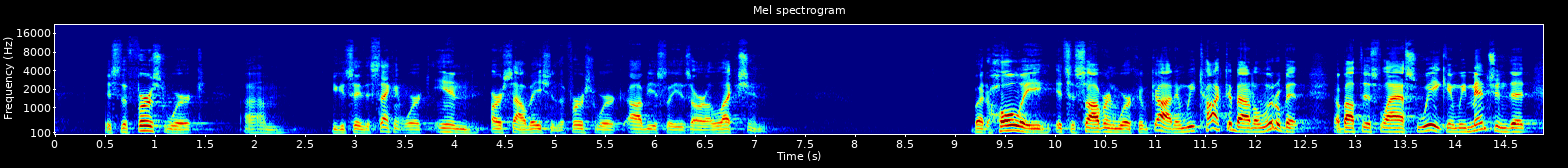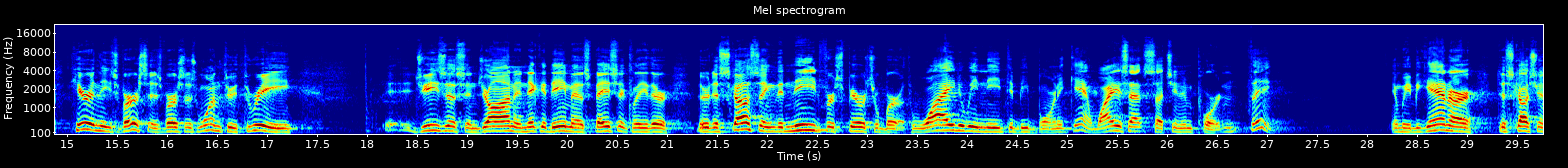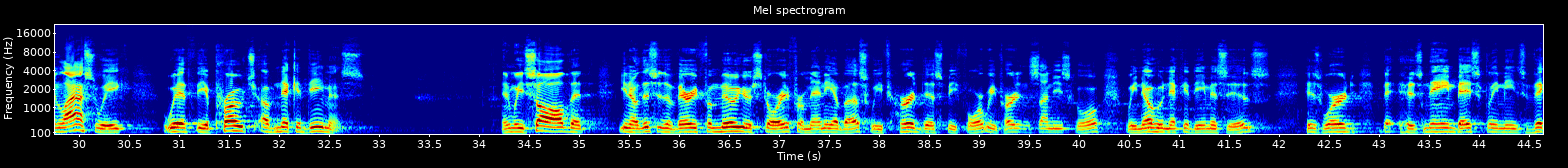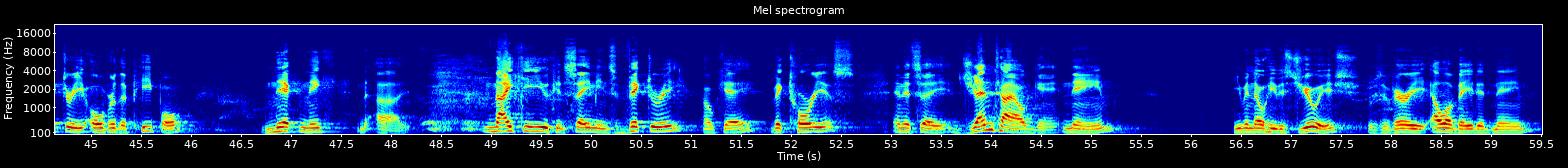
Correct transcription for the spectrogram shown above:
It's the first work. Um, you could say the second work in our salvation. The first work, obviously, is our election. But holy, it's a sovereign work of God. And we talked about a little bit about this last week, and we mentioned that here in these verses, verses 1 through 3, Jesus and John and Nicodemus basically they're, they're discussing the need for spiritual birth. Why do we need to be born again? Why is that such an important thing? And we began our discussion last week with the approach of Nicodemus. And we saw that, you know, this is a very familiar story for many of us. We've heard this before. We've heard it in Sunday school. We know who Nicodemus is. His word, his name basically means victory over the people. Nick, Nick uh, Nike, you could say, means victory, okay? Victorious. And it's a Gentile ga- name, even though he was Jewish. It was a very elevated name.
